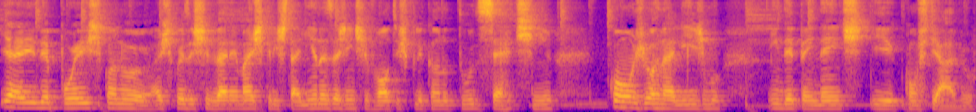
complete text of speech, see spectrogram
e aí depois, quando as coisas estiverem mais cristalinas, a gente volta explicando tudo certinho com jornalismo independente e confiável.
